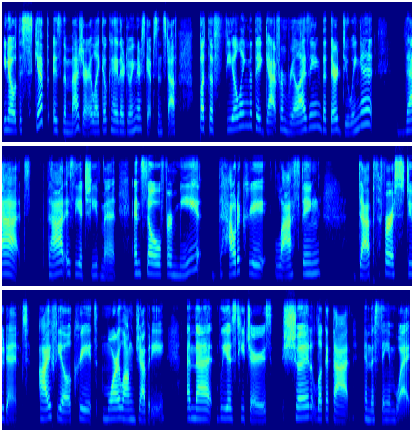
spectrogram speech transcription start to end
you know the skip is the measure like okay they're doing their skips and stuff but the feeling that they get from realizing that they're doing it that that is the achievement and so for me how to create lasting depth for a student, I feel creates more longevity, and that we as teachers should look at that in the same way.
